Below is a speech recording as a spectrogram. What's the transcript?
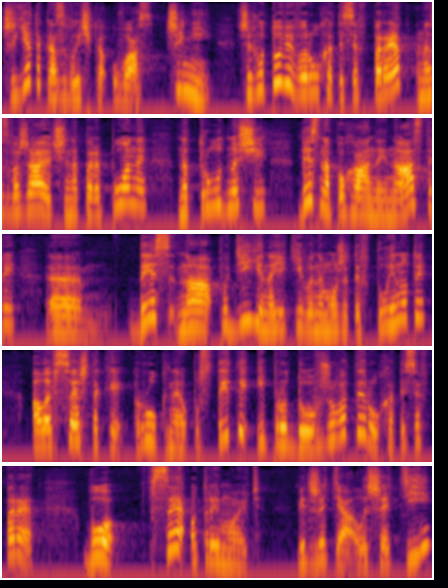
чи є така звичка у вас, чи ні. Чи готові ви рухатися вперед, незважаючи на перепони, на труднощі, десь на поганий настрій, десь на події, на які ви не можете вплинути, але все ж таки рук не опустити і продовжувати рухатися вперед. Бо все отримують від життя лише ті,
